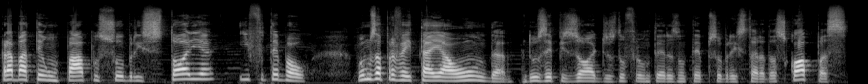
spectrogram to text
para bater um papo sobre história e futebol. Vamos aproveitar a onda dos episódios do Fronteiras no Tempo sobre a história das Copas.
